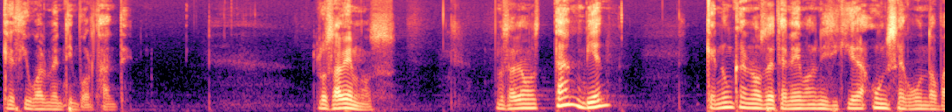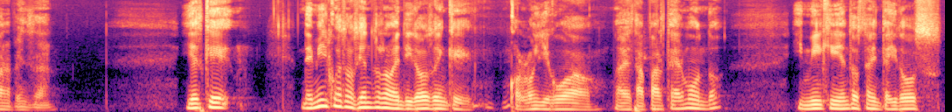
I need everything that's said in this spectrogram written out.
que es igualmente importante. Lo sabemos, lo sabemos tan bien que nunca nos detenemos ni siquiera un segundo para pensar. Y es que de 1492 en que Colón llegó a, esta parte del mundo y 1532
